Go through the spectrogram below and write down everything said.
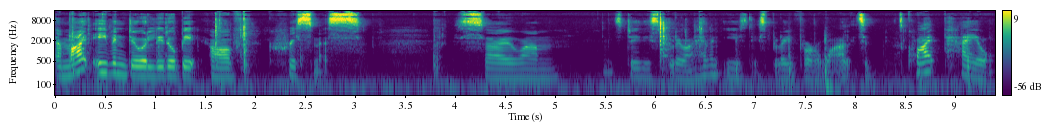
I might even do a little bit of Christmas. So um, let's do this blue. I haven't used this blue for a while. It's, a, it's quite pale.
